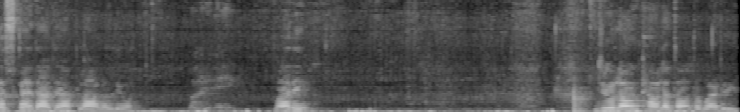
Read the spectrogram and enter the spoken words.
कस काय दादा आपला आगलदिवा भारी जीव लावून ठेवला तर होता भारी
